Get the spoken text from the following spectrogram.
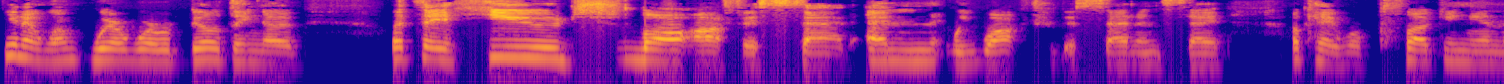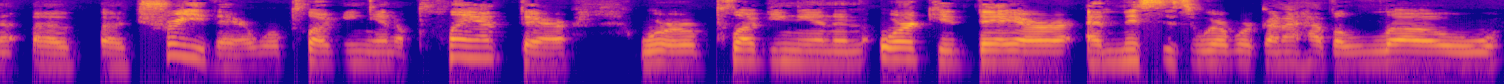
you know, when, where we're building a, let's say, a huge law office set, and we walk through the set and say, okay, we're plugging in a, a tree there, we're plugging in a plant there, we're plugging in an orchid there, and this is where we're going to have a low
